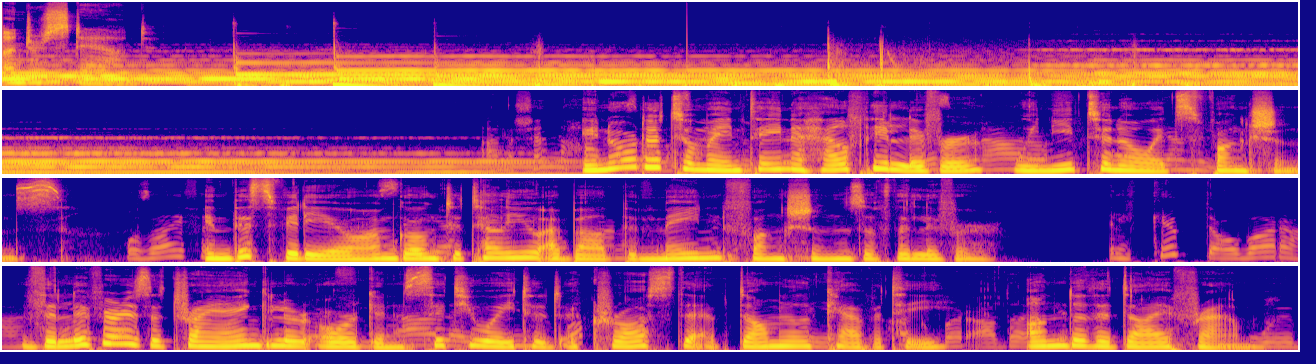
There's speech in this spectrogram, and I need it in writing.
Understand. In order to maintain a healthy liver, we need to know its functions. In this video, I'm going to tell you about the main functions of the liver. The liver is a triangular organ situated across the abdominal cavity under the diaphragm.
